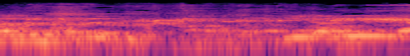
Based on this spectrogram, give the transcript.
Hey,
